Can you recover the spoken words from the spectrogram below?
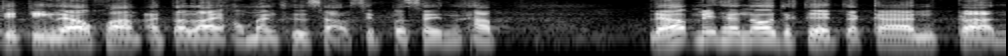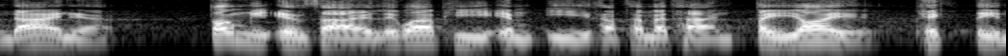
จริงๆ แล้วความอันตรายของมันคือ 30%ครับ แล้วเมทานอลจะเกิดจากการกลั่นได้เนี่ยต้องมีเอนไซม์เรียกว่า PME ครับท่านประธานไปย่อยเพกติน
